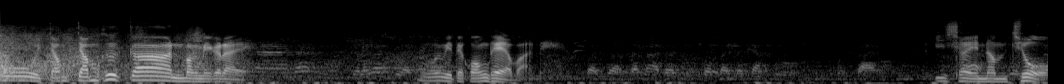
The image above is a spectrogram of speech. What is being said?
โอ้จำจำคือการบางนี่ก็ได้ โอ้ยมีแต่ของแถบอะนี่วิชัยนำโชค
